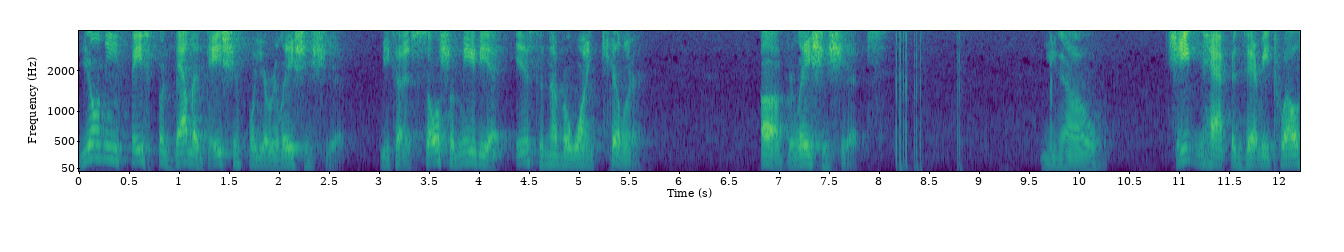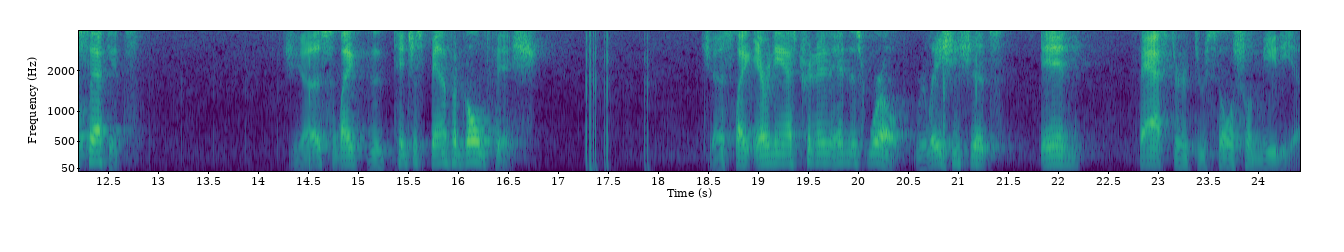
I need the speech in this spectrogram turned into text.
You don't need Facebook validation for your relationship because social media is the number one killer of relationships. You know, Cheating happens every 12 seconds. Just like the attention span of a goldfish. Just like everything that's trending in this world. Relationships end faster through social media.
